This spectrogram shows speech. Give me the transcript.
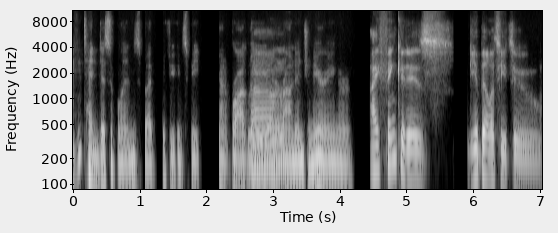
mm-hmm. 10 disciplines but if you can speak kind of broadly um, or around engineering or i think it is the ability to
